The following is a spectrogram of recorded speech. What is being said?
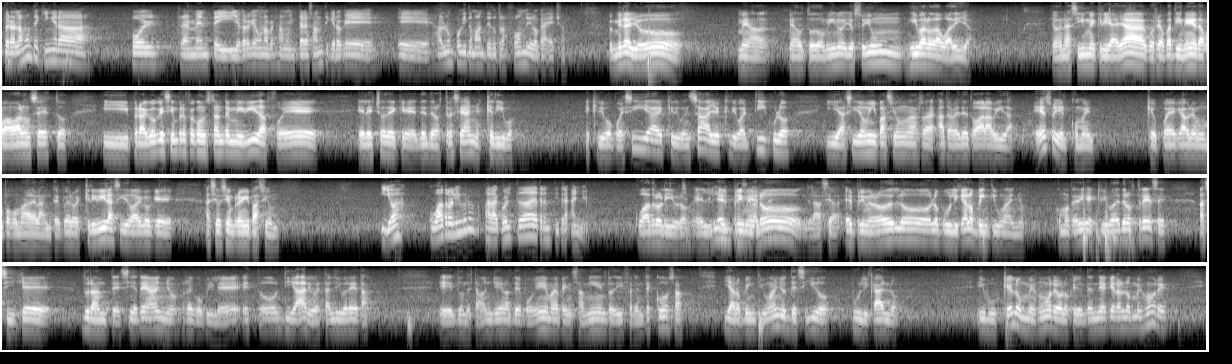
Pero hablamos de quién era Paul realmente, y yo creo que es una persona muy interesante y creo que eh, habla un poquito más de tu trasfondo y lo que has hecho. Pues mira, yo me, me autodomino, yo soy un jíbaro de Aguadilla. Yo nací, me crié allá, corría patineta, jugaba baloncesto, y, pero algo que siempre fue constante en mi vida fue el hecho de que desde los 13 años escribo. Escribo poesía, escribo ensayos, escribo artículos, y ha sido mi pasión a, a través de toda la vida. Eso y el comer, que puede que hablemos un poco más adelante, pero escribir ha sido algo que ha sido siempre mi pasión. ¿Y llevas cuatro libros a la corta edad de 33 años? Cuatro libros. El, el, primero, gracias, el primero lo, lo publiqué a los 21 años. Como te dije, escribo desde los 13, así que durante siete años recopilé estos diarios, estas libretas, eh, donde estaban llenas de poemas, de pensamientos, de diferentes cosas, y a los 21 años decido publicarlo. Y busqué los mejores, o los que yo entendía que eran los mejores,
